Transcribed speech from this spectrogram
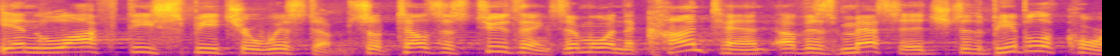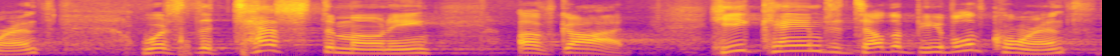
in lofty speech or wisdom. So it tells us two things. Number one, the content of his message to the people of Corinth was the testimony of God. He came to tell the people of Corinth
